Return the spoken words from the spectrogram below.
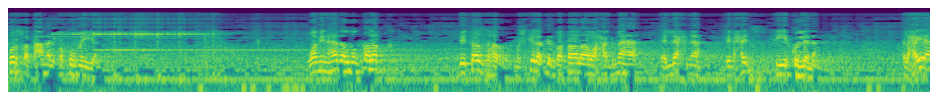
فرصة عمل حكومية. ومن هذا المنطلق بتظهر مشكلة البطالة وحجمها اللي إحنا بنحس فيه كلنا. الحقيقة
